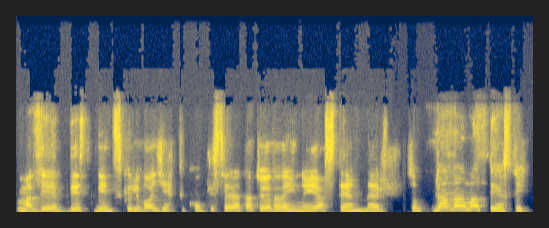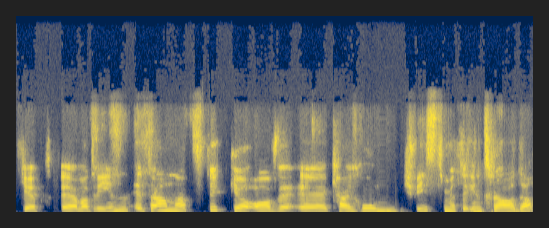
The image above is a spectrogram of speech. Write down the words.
man, det, det, det, inte skulle vara jättekomplicerat att öva in nya stämmer. Så bland annat det stycket övade vi in. Ett annat stycke av eh, Kai Holmqvist som heter Intrada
